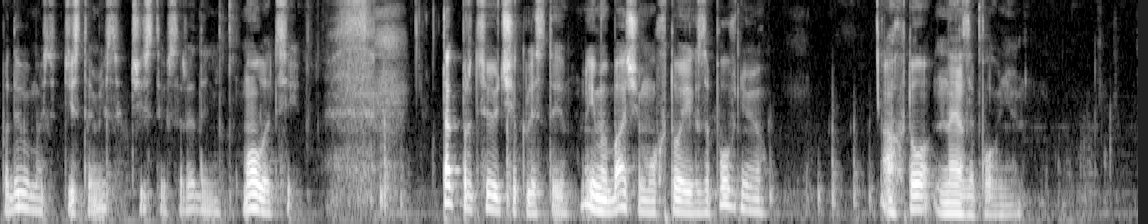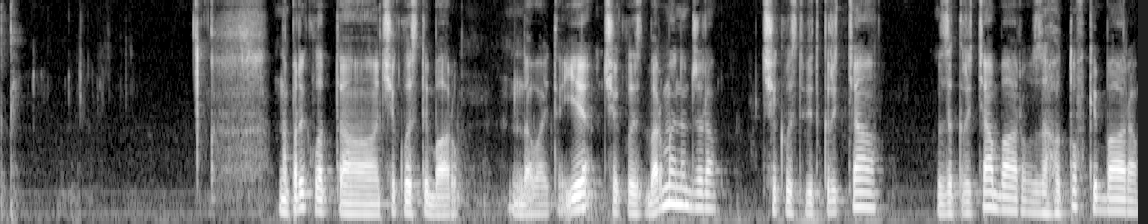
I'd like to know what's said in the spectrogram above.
Подивимось, тістоміс чистий всередині. Молодці. Так працюють чек-лісти. І ми бачимо, хто їх заповнює, а хто не заповнює. Наприклад, чек-листи бару. Давайте. Є чек-лист бар-менеджера, чек-лист відкриття, закриття бару, заготовки бара,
